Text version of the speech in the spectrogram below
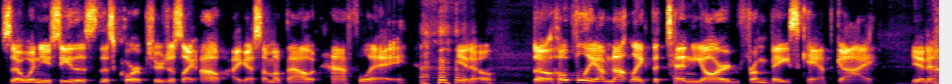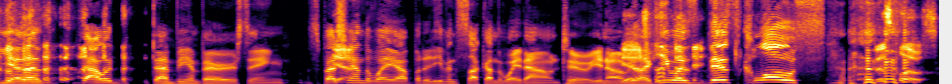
So when you see this this corpse, you're just like, oh, I guess I'm about halfway. You know. so hopefully I'm not like the ten yard from base camp guy. You know? yeah, that, that would that'd be embarrassing, especially yeah. on the way up. But it even suck on the way down too. You know, yeah. like he was this close, this close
